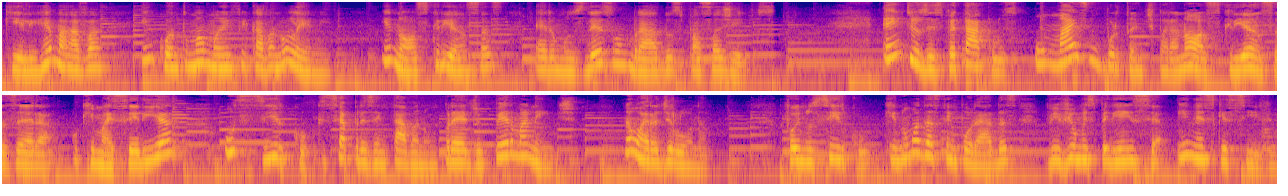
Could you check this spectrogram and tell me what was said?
que ele remava enquanto mamãe ficava no leme, e nós, crianças, éramos deslumbrados passageiros. Entre os espetáculos, o mais importante para nós, crianças, era o que mais seria o circo que se apresentava num prédio permanente. Não era de lona. Foi no circo que, numa das temporadas, vivi uma experiência inesquecível.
